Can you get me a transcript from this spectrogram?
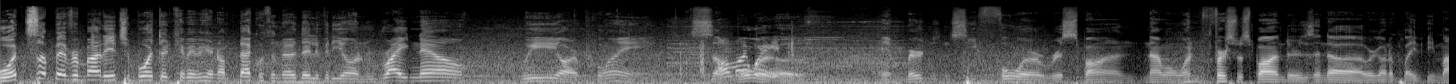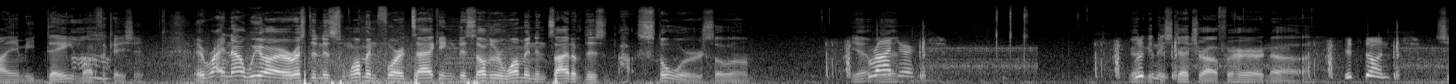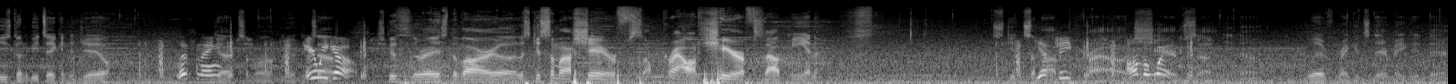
What's up everybody, it's your boy 30k Baby here and I'm back with another daily video and right now we are playing some more way. of Emergency 4 Respond 911 First Responders and uh, we're gonna play the Miami-Dade modification. And right now we are arresting this woman for attacking this other woman inside of this store so um yeah man. Roger. We're gonna get the stretcher out for her and uh, It's done. She's gonna be taken to jail. Listening. Got some um, Here we out. go. Let's get the rest of our, uh, let's get some of our sheriffs, our proud sheriffs out, man. Let's get some Yes, of Chief. proud On the way. sheriffs out, you know. Whoever make it there, make it there.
